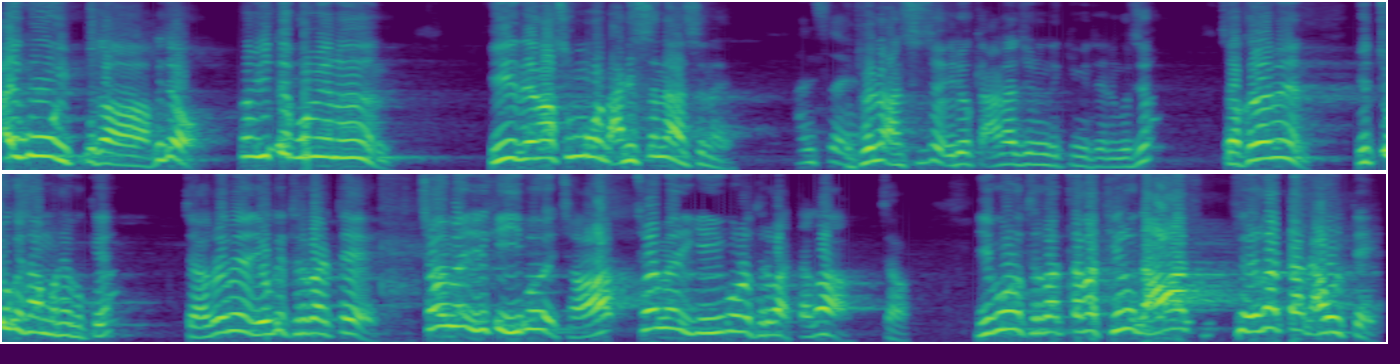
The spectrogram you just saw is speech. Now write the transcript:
아이고, 이쁘다. 그죠? 그럼 이때 보면은, 이 내가 손목을 많이 쓰나 안 쓰나요? 안 써요. 별로 안 쓰죠? 이렇게 안아주는 느낌이 되는 거죠? 자, 그러면 이쪽에서 한번 해볼게요. 자, 그러면 여기 들어갈 때, 처음에 이렇게 2번, 자, 처음에 이게 2번으로 들어갔다가, 자, 2번으로 들어갔다가 뒤로 나와, 들어갔다 나올 때,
